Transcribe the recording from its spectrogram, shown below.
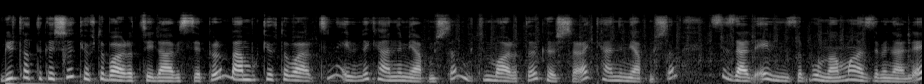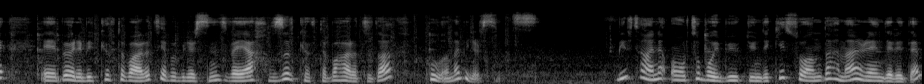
Bir tatlı kaşığı köfte baharatı ilavesi yapıyorum. Ben bu köfte baharatını evimde kendim yapmıştım. Bütün baharatları karıştırarak kendim yapmıştım. Sizler de evinizde bulunan malzemelerle e, böyle bir köfte baharatı yapabilirsiniz veya hazır köfte baharatı da kullanabilirsiniz. Bir tane orta boy büyüklüğündeki soğanı da hemen rendeledim.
